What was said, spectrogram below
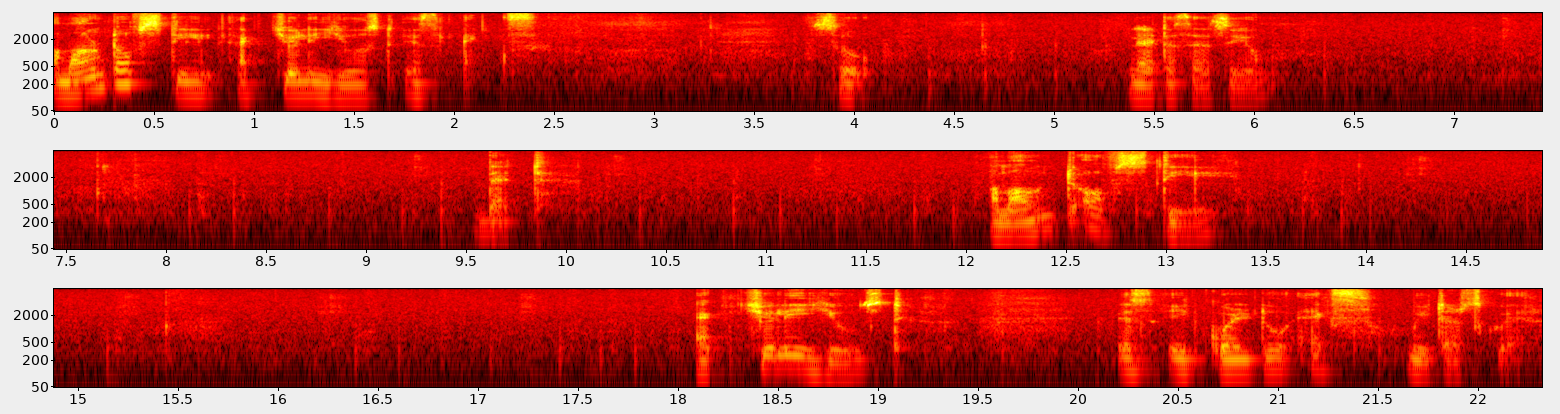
amount of steel actually used is x. So let us assume that amount of steel actually used is equal to x meter square.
